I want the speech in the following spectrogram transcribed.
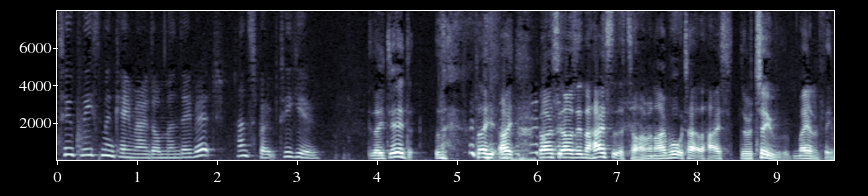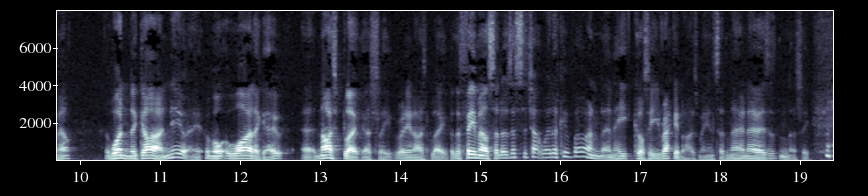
two policemen came round on Monday, Rich, and spoke to you. They did. they, I, I, was, I was in the house at the time, and I walked out of the house. There were two, male and female. One, the guy I knew a, a while ago, uh, nice bloke actually, really nice bloke. But the female said, "Oh, "Is this the chap we're looking for?" And, and he, of course, he recognised me and said, "No, no, it isn't actually."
